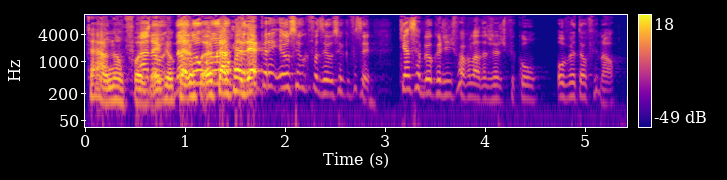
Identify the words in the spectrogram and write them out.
Tá, não, foda Ah, não, é que eu não, quero, não, eu quero fazer. peraí, peraí, eu sei o que fazer, eu sei o que fazer. Quer saber o que a gente vai falar da Jade Picon? Ouve até o final.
